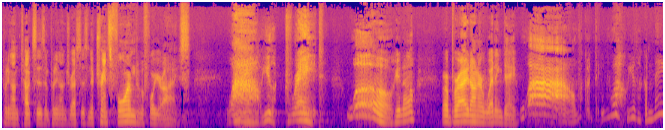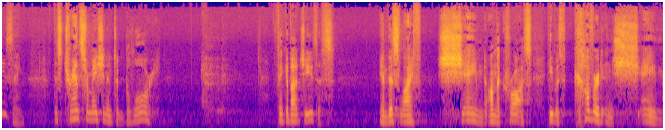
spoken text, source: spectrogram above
putting on tuxes and putting on dresses, and they're transformed before your eyes. Wow, you look great. Whoa, you know? or a bride on her wedding day. Wow, look what they, whoa, you look amazing. This transformation into glory. Think about Jesus. In this life, shamed on the cross, he was covered in shame.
